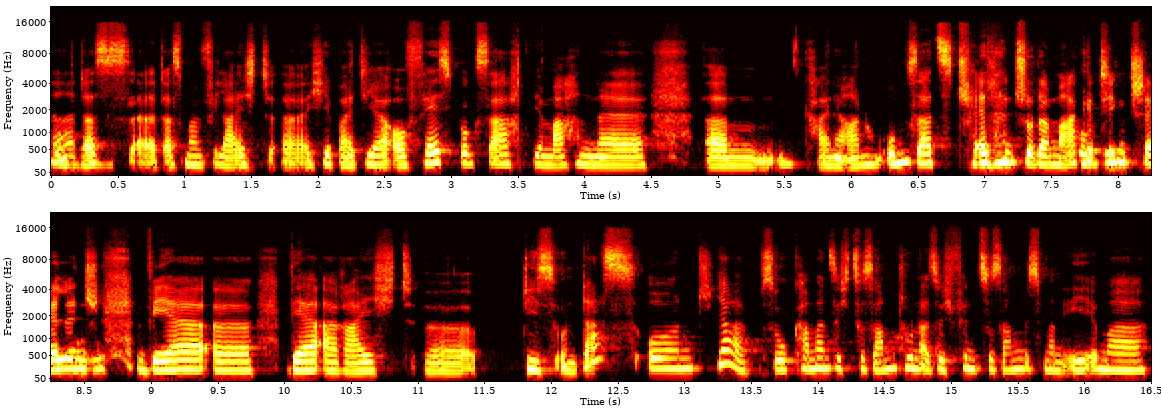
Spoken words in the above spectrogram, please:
ne, Mhm. dass äh, dass man vielleicht, äh, hier bei dir auf Facebook sagt: „Wir machen 'ne, ähm, keine Ahnung, Umsatz-Challenge oder. Marketing-Challenge. Mhm. Wer äh, wer erreicht, äh, dies und das?“ Und ja, so kann man sich zusammentun. Also, ich finde, zusammen ist man eh immer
